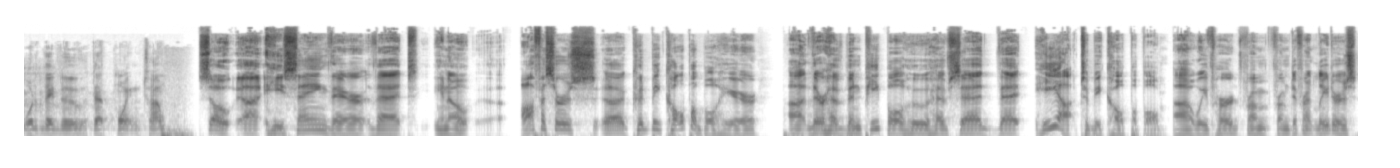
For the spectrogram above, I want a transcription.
What did they do at that point in time? So uh, he's saying there that you know officers uh, could be culpable here. Uh, there have been people who have said that he ought to be culpable. Uh, we've heard from from different leaders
